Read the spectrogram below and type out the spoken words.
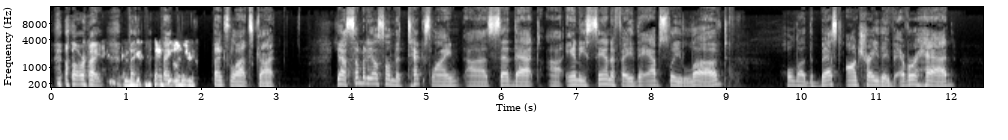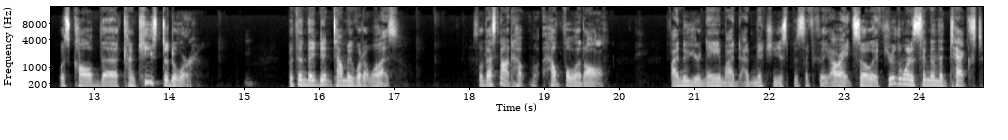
All right. Thank, thank, thanks a lot, Scott. Yeah, somebody else on the text line uh, said that uh, Annie Santa Fe they absolutely loved. Hold on, the best entree they've ever had was called the Conquistador, but then they didn't tell me what it was. So that's not help, helpful at all. If I knew your name, I'd, I'd mention you specifically. All right, so if you're the one to send in the text,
